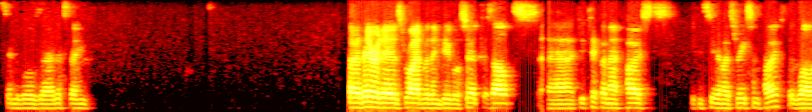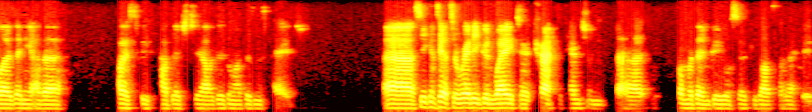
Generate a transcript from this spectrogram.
Sendible's uh, listing. So there it is, right within Google search results. Uh, if you click on that post, you can see the most recent post as well as any other posts we've published to our Google My Business page. Uh, so you can see it's a really good way to attract attention uh, from within Google search results directly.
